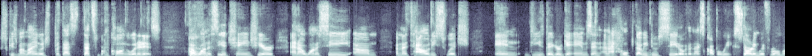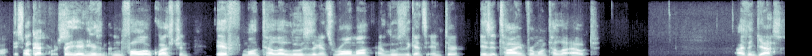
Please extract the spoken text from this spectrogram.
Excuse my language, but that's that's I'm calling it what it is. I want to see a change here, and I want to see um, a mentality switch in these bigger games, and, and I hope that we do see it over the next couple weeks, starting with Roma this week, Okay, of course. But and here's a follow up question: If Montella loses against Roma and loses against Inter, is it time for Montella out? I think yes.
